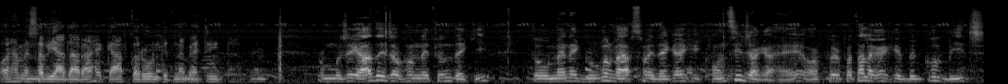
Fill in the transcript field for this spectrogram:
और हमें सब याद आ रहा है कि आपका रोल कितना बेहतरीन था। मुझे याद है, जब हमने फ़िल्म देखी तो मैंने गूगल मैप्स में देखा कि कौन सी जगह है, और फिर पता लगा कि बिल्कुल बीच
